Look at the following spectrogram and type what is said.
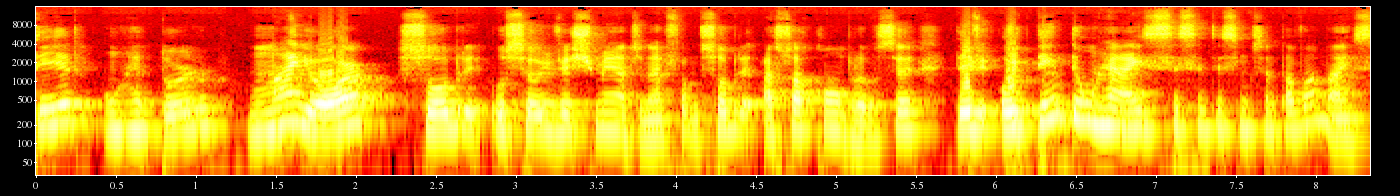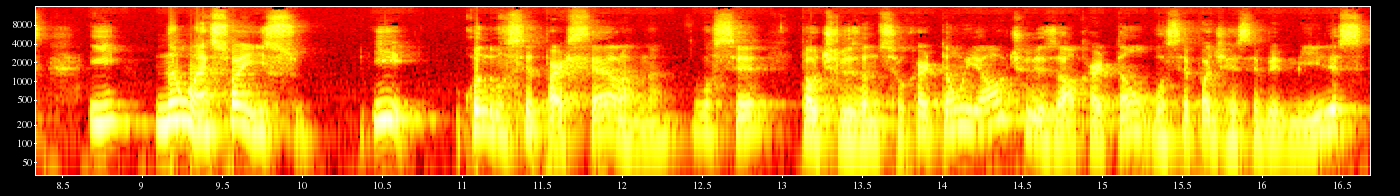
ter um retorno maior sobre o seu investimento, né? sobre a sua compra. Você teve R$ 81,65 a mais. E não é só isso. E quando você parcela, né, você está utilizando o seu cartão e ao utilizar o cartão você pode receber milhas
